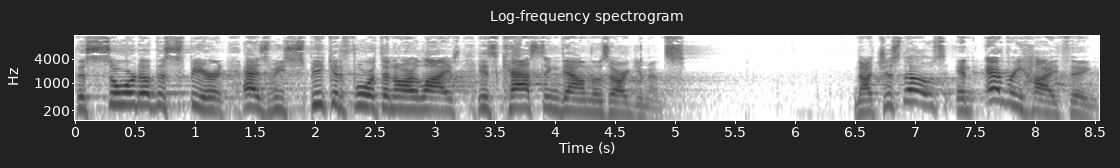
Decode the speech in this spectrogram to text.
the sword of the Spirit, as we speak it forth in our lives, is casting down those arguments. Not just those, and every high thing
